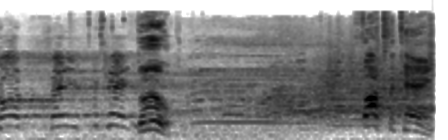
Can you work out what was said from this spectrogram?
God save the king! Boo! Fuck the king!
